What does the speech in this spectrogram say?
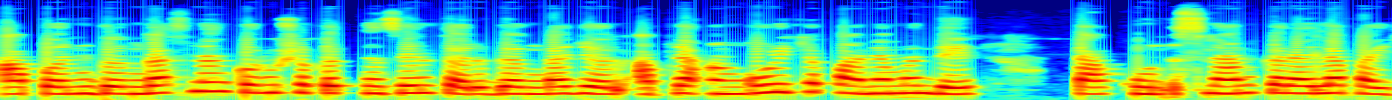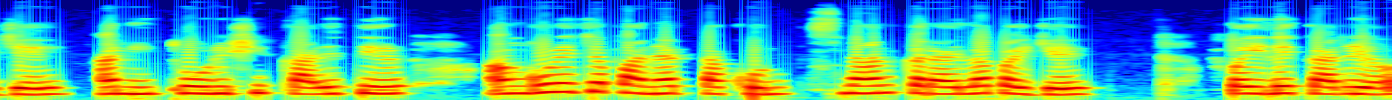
आपण गंगा स्नान करू शकत नसेल तर गंगाजल आपल्या आंघोळीच्या पाण्यामध्ये टाकून स्नान करायला पाहिजे आणि थोडीशी काळी तीळ आंघोळीच्या पाण्यात टाकून स्नान करायला पाहिजे. पहिले कार्य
